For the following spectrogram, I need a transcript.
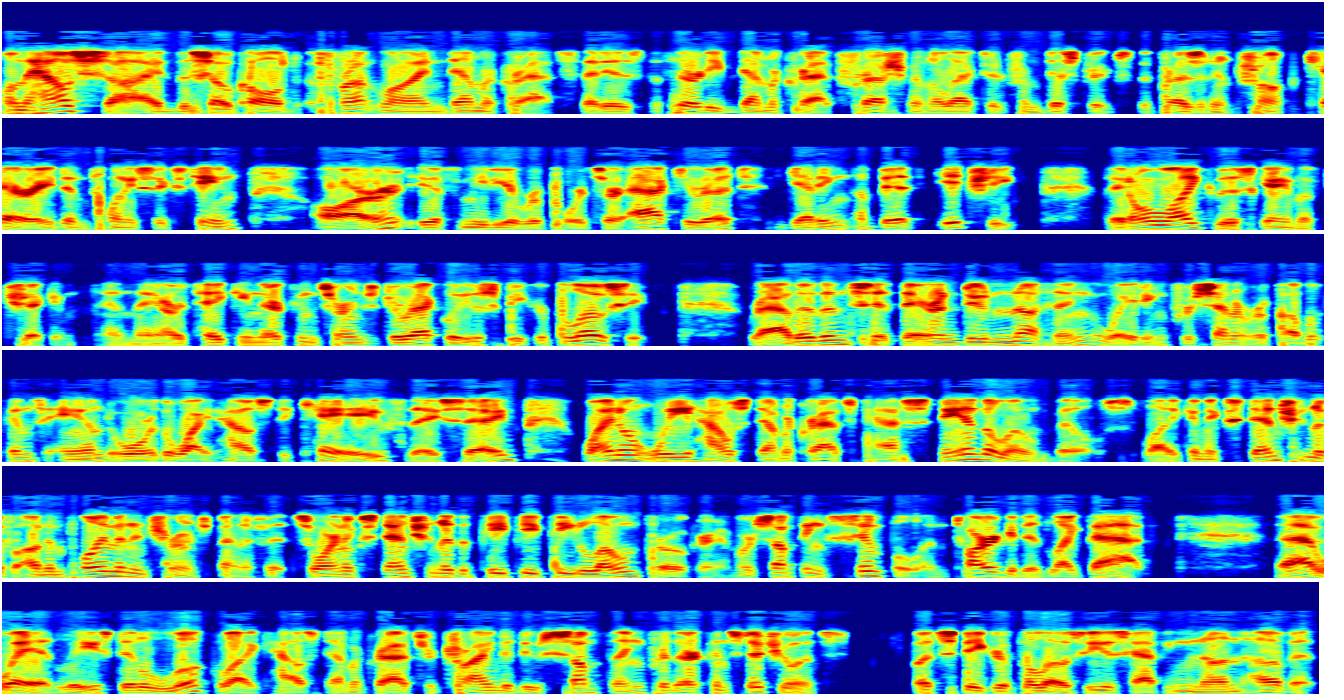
On the House side, the so called frontline Democrats, that is, the 30 Democrat freshmen elected from districts that President Trump carried in 2016, are, if media reports are accurate, getting a bit itchy. They don't like this game of chicken, and they are taking their concerns directly to Speaker Pelosi. Rather than sit there and do nothing, waiting for Senate Republicans and or the White House to cave, they say, why don't we House Democrats pass standalone bills, like an extension of unemployment insurance benefits or an extension of the PPP program or something simple and targeted like that. That way, at least, it'll look like House Democrats are trying to do something for their constituents. But Speaker Pelosi is having none of it.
